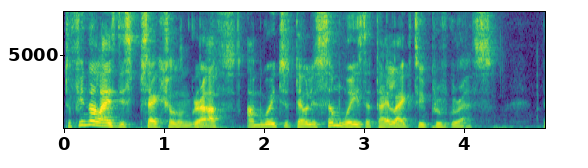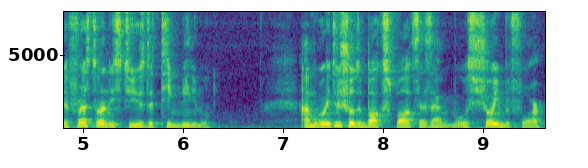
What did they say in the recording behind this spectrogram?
To finalize this section on graphs, I'm going to tell you some ways that I like to improve graphs. The first one is to use the t-minimal. I'm going to show the box plots as I was showing before,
